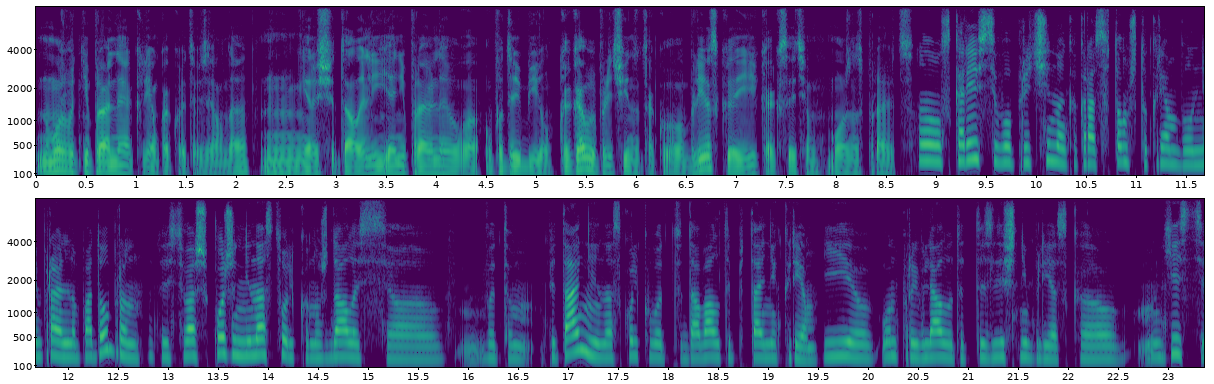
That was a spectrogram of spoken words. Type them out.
ну, может быть, неправильно я крем какой-то взял, да, не рассчитал, или я неправильно его употребил. Каковы причины такого блеска и как с этим можно справиться? Ну, скорее всего, причина как раз в том, что крем был неправильно подобран. То есть ваша кожа не настолько нуждалась э, в этом питании, насколько вот давал это питание крем. И он проявлял вот этот излишний блеск. Э, есть,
